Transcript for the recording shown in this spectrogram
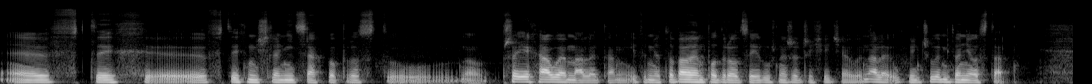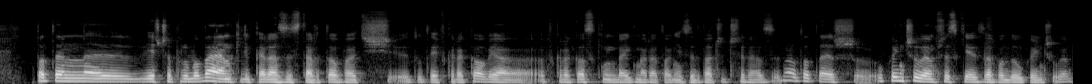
E, w tych, e, w tych myślenicach po prostu no, przejechałem, ale tam i wymiotowałem po drodze i różne rzeczy się działy, no ale ukończyłem i to nie ostatni. Potem jeszcze próbowałem kilka razy startować tutaj w Krakowie, w krakowskim bike maratonie ze dwa czy trzy razy. No to też ukończyłem, wszystkie zawody ukończyłem,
